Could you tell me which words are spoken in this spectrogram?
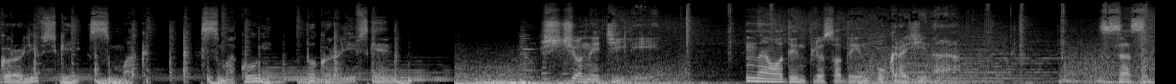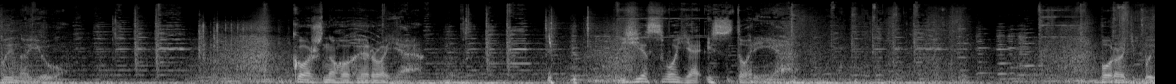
Королівський смак. Смакуй по-королівськи. Щонеділі на 1+,1 Україна. За спиною кожного героя є своя історія боротьби.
